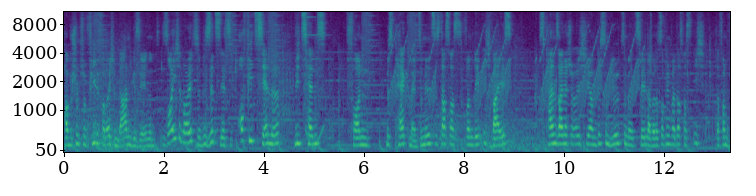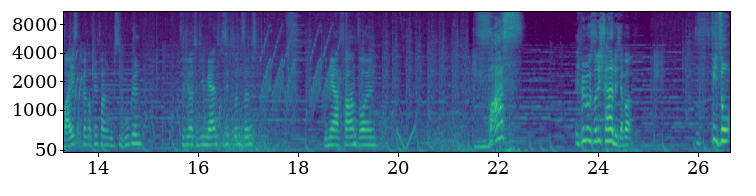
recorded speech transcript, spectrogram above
Haben bestimmt schon viele von euch im Laden gesehen. Und solche Leute besitzen jetzt die offizielle Lizenz von Miss Pac-Man. Zumindest ist das, was von dem ich weiß. Es kann sein, dass ich euch hier ein bisschen Blödsinn erzähle, aber das ist auf jeden Fall das, was ich davon weiß. Ihr könnt auf jeden Fall ein bisschen googeln. Für die Leute, die mehr interessiert drin sind. Die mehr erfahren wollen. Was? Ich bin übrigens noch nicht fertig, aber... Wieso?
